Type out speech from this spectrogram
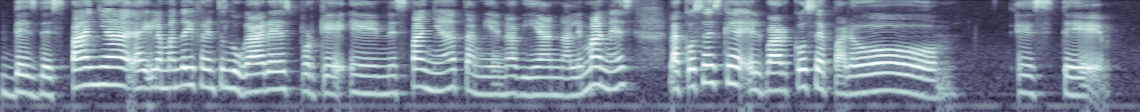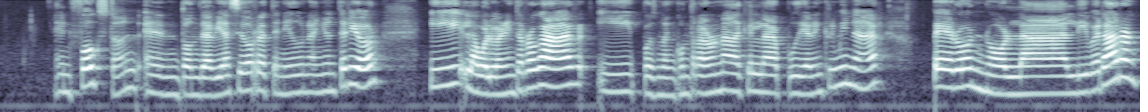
desde España, ahí la manda a diferentes lugares porque en España también habían alemanes. La cosa es que el barco se paró este, en Folkestone, en donde había sido retenido un año anterior y la volvieron a interrogar y pues no encontraron nada que la pudiera incriminar, pero no la liberaron.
